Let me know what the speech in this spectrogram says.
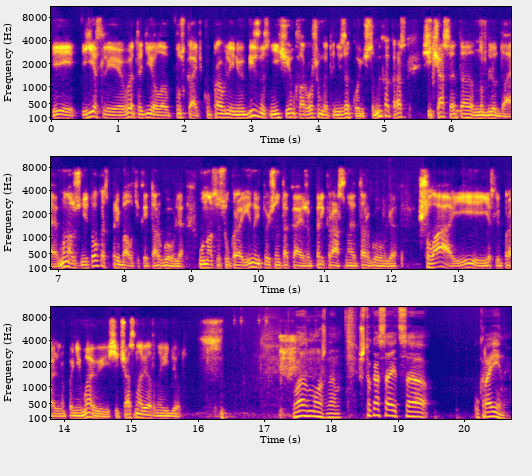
И если в это дело пускать к управлению бизнес, ничем хорошим это не закончится. Мы как раз сейчас это наблюдаем. У нас же не только с Прибалтикой торговля, у нас и с Украиной точно такая же прекрасная торговля шла. И, если правильно понимаю, и сейчас, наверное, идет. Возможно. Что касается Украины,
